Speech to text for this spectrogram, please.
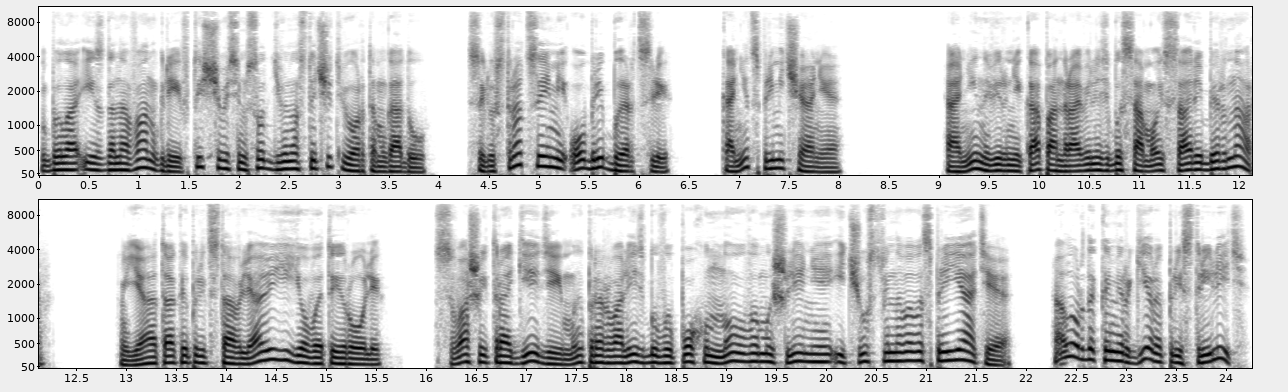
Была издана в Англии в 1894 году с иллюстрациями Обри Бертсли. Конец примечания. Они наверняка понравились бы самой Саре Бернар, я так и представляю ее в этой роли. С вашей трагедией мы прорвались бы в эпоху нового мышления и чувственного восприятия, а лорда Камергера пристрелить.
